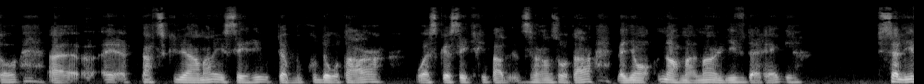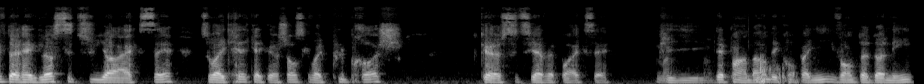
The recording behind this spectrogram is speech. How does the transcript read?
euh, particulièrement les séries où tu as beaucoup d'auteurs, ou est-ce que c'est écrit par différents auteurs, mais ils ont normalement un livre de règles. Puis ce livre de règles-là, si tu y as accès, tu vas écrire quelque chose qui va être plus proche que si tu n'y avais pas accès. Puis, dépendant des compagnies, ils vont te donner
